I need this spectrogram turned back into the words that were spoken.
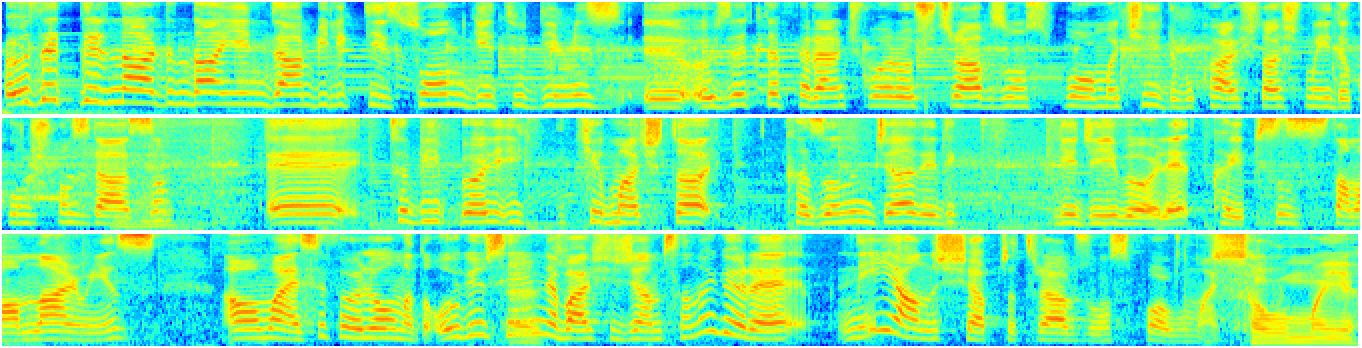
Özetlerin ardından yeniden birlikteyiz. Son getirdiğimiz e, özetle Ferencvaroş Trabzonspor maçıydı. Bu karşılaşmayı da konuşmamız lazım. E, tabii böyle ilk iki maçta kazanınca dedik geceyi böyle kayıpsız tamamlar mıyız? Ama maalesef öyle olmadı. O gün seninle Evet. başlayacağım sana göre. Neyi yanlış yaptı Trabzonspor bu maçta? savunmayı.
